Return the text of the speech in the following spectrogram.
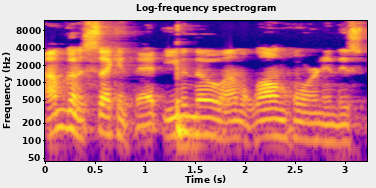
I'm gonna second that, even though I'm a Longhorn and this,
